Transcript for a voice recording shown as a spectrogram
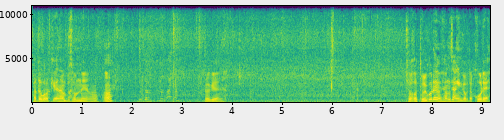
파도가 꽤나 무섭네요 어? 물 너무 푸는 거 아니야? 그러게 저거 돌고래 형상인가 보다 고래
